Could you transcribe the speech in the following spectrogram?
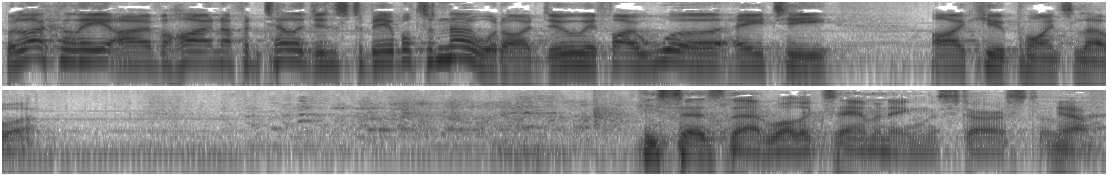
But luckily, I have a high enough intelligence to be able to know what I'd do if I were 80 IQ points lower. He says that while examining the star stone. Yeah.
